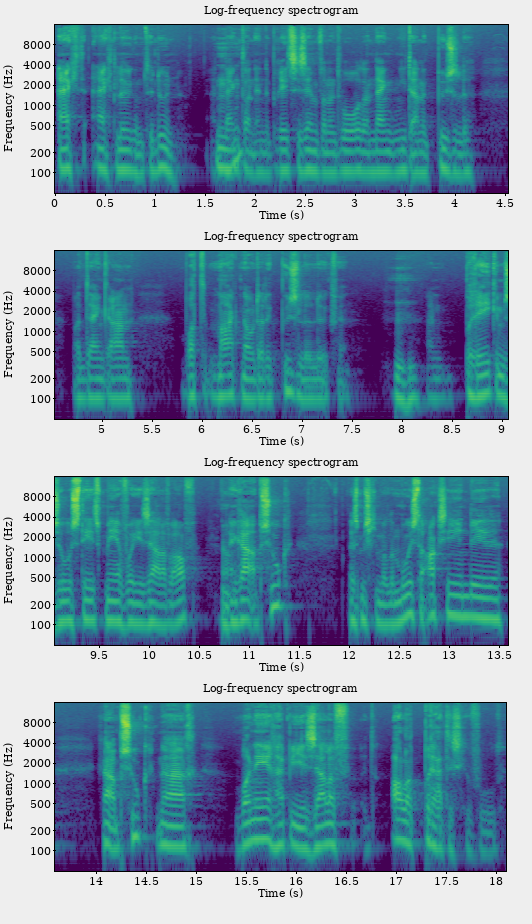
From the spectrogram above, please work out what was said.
echt, echt leuk om te doen? En Mhm. denk dan in de breedste zin van het woord en denk niet aan het puzzelen, maar denk aan, wat maakt nou dat ik puzzelen leuk vind? Mhm. En breek hem zo steeds meer voor jezelf af. Ja. En ga op zoek, dat is misschien wel de mooiste actie in deze, ga op zoek naar wanneer heb je jezelf het allerprettigst gevoeld.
